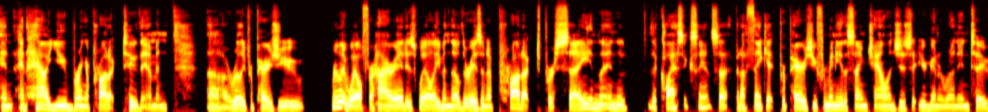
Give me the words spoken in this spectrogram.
and and how you bring a product to them. And uh, really prepares you really well for higher ed as well even though there isn't a product per se in the in the the classic sense. Uh, but I think it prepares you for many of the same challenges that you're going to run into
